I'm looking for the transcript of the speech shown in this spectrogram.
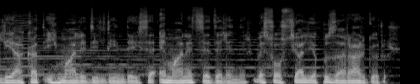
Liyakat ihmal edildiğinde ise emanet zedelenir ve sosyal yapı zarar görür.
